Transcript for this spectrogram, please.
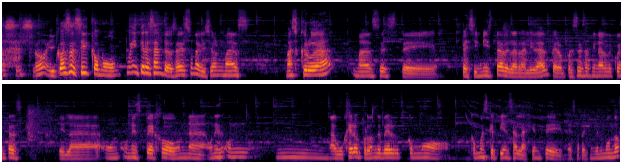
¿no? Y cosas así como muy interesantes, o sea, es una visión más, más cruda, más este, pesimista de la realidad, pero pues es a final de cuentas eh, un, un, espejo, una, un, un, agujero por donde ver cómo, cómo es que piensa la gente de esa región del mundo.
